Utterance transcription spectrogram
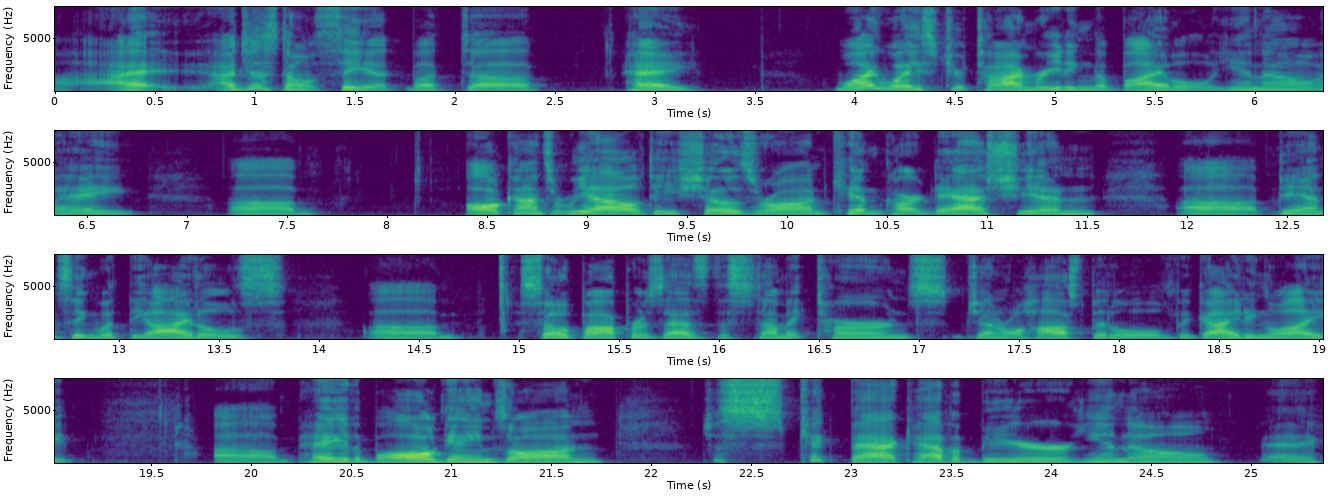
I I just don't see it. But uh, hey, why waste your time reading the Bible? You know, hey, uh, all kinds of reality shows are on. Kim Kardashian, uh, Dancing with the Idols, um, soap operas as the stomach turns, General Hospital, The Guiding Light. Uh, hey, the ball game's on. Just kick back, have a beer. You know, hey,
